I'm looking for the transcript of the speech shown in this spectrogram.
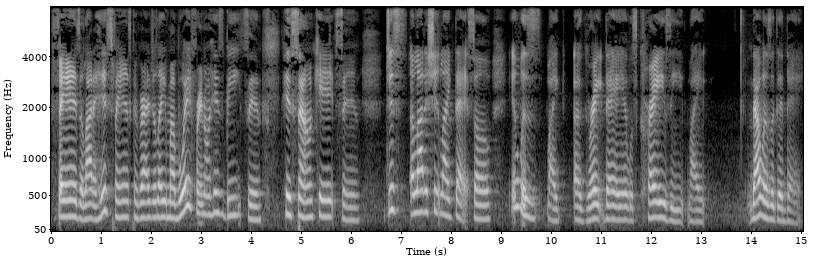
fans, a lot of his fans congratulate my boyfriend on his beats and his sound kits and just a lot of shit like that. So it was like a great day. It was crazy. Like that was a good day.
